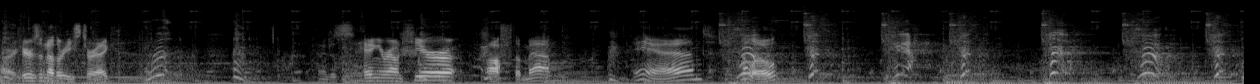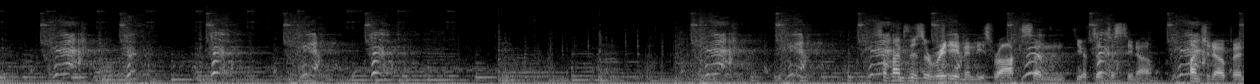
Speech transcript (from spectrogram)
Alright, here's another Easter egg. And just hang around here, off the map. And hello. Sometimes there's iridium in these rocks, and you have to just, you know, punch it open.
